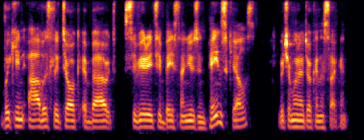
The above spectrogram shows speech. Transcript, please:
We can obviously talk about severity based on using pain scales, which I'm going to talk in a second.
